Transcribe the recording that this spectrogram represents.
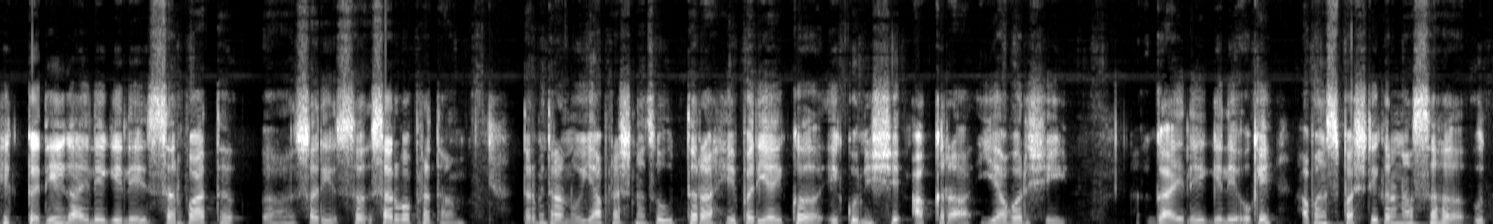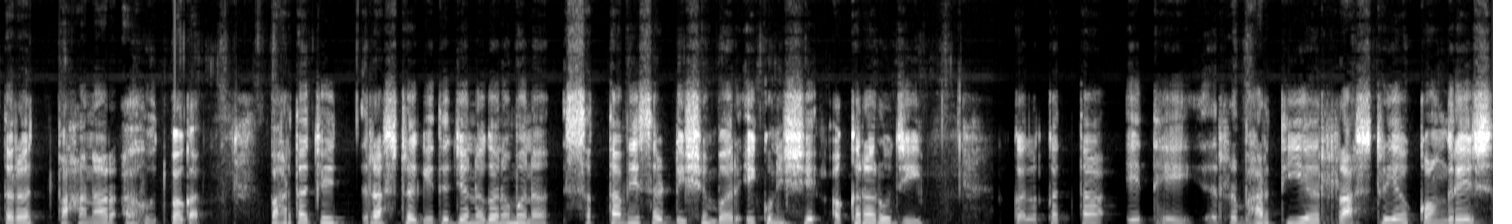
हे कधी गायले गेले? सर्वात सॉरी स सर्वप्रथम तर मित्रांनो या प्रश्नाचं उत्तर आहे पर्याय क एकोणीसशे अकरा या वर्षी गायले गेले ओके? आपण स्पष्टीकरणासह उत्तर पाहणार आहोत. बघा भारताचे राष्ट्रगीत जनगणमन सत्तावीस डिसेंबर एकोणीसशे अकरा रोजी कलकत्ता येथे र- भारतीय राष्ट्रीय काँग्रेस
